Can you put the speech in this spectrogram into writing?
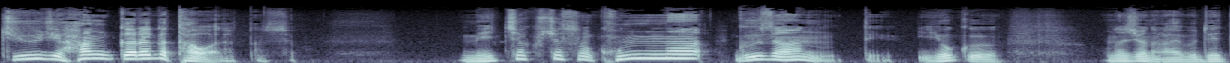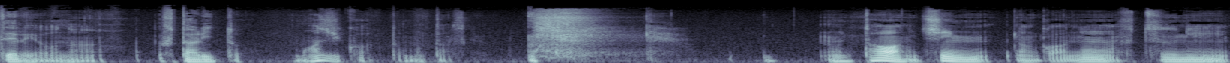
10時半からがタワーだったんですよ。めちゃくちゃその、こんな偶然あんのっていう。よく同じようなライブ出てるような2人と、マジかと思ったんですけど。タワーのチームなんかはね、普通に、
